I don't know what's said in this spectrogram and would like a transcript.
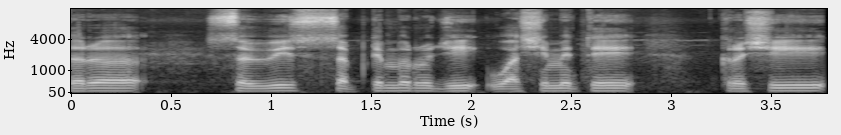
तर सव्वीस सप्टेंबर रोजी वाशिम येथे कृषी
